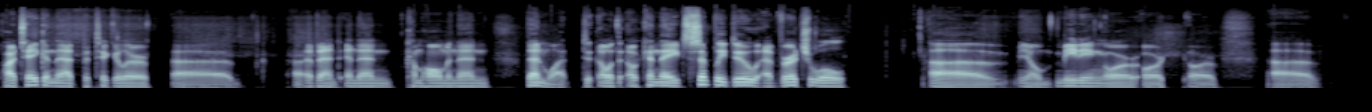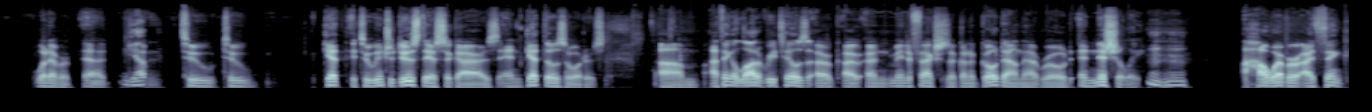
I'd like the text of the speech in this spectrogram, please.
partake in that particular uh, uh, event and then come home and then then what? Do- Or, or can they simply do a virtual uh, you know meeting or or or uh, whatever uh, Yep. To to get to introduce their cigars and get those orders. Um, I think a lot of retailers are, are, and manufacturers are going to go down that road initially. Mm-hmm. However, I think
